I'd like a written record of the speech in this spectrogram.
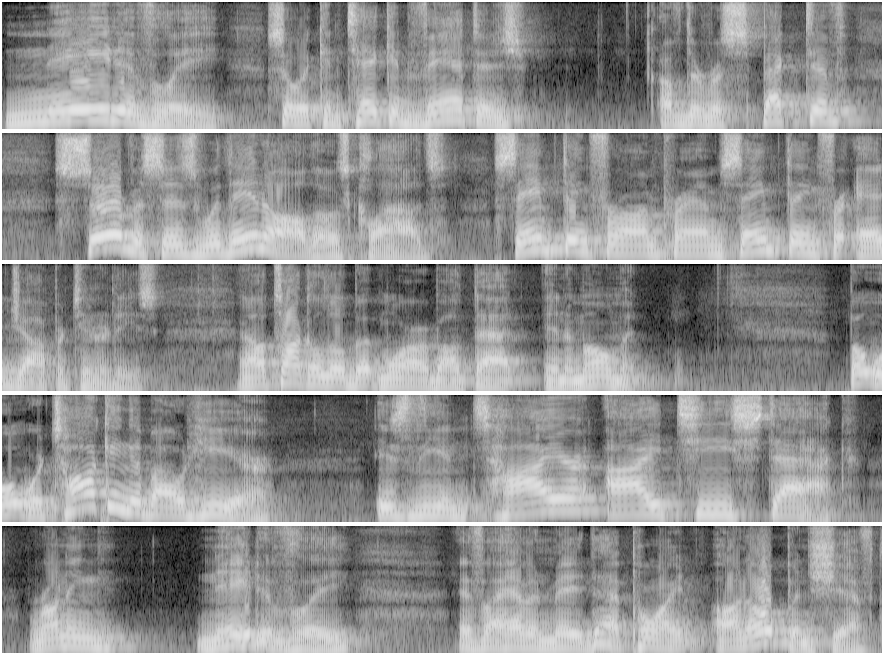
natively, so it can take advantage of the respective services within all those clouds. Same thing for on-prem, same thing for edge opportunities. And I'll talk a little bit more about that in a moment. But what we're talking about here is the entire IT stack running natively, if I haven't made that point, on OpenShift.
